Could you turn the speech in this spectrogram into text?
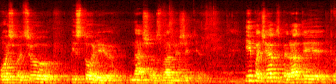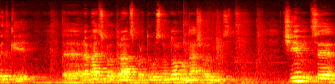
ось оцю історію нашого з вами життя. І почав збирати квитки е, громадського транспорту, в основному нашого міста. Чим це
